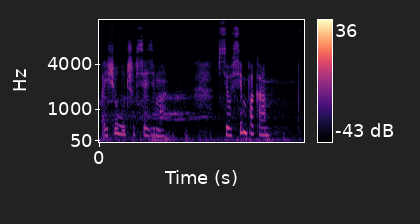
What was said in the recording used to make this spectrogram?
А еще лучше вся зима. Все, всем пока.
